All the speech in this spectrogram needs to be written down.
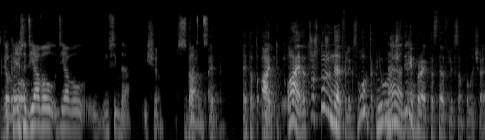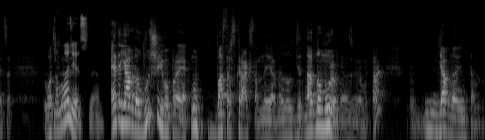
Где и, конечно, был... дьявол, дьявол навсегда еще. С да, это, это, а, это, а, это же тоже Netflix. Вот, так у него да, уже 4 да. проекта с Netflix получается. Вот, ну, молодец, да. Это явно лучший его проект. Ну, Бастер Скракс там, наверное, ну, где-то на одном уровне назовем их так. Mm-hmm. Явно там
